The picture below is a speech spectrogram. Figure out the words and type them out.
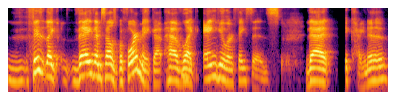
phys- like they themselves before makeup have like angular faces that it kind of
